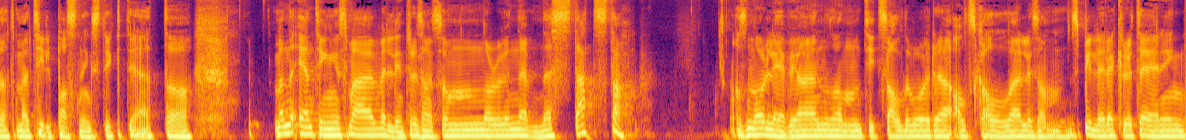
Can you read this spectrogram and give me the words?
dette med tilpasningsdyktighet. Og, men en ting som er veldig interessant som når du nevner stats, da. Altså Nå lever vi i en sånn tidsalder hvor alt skal liksom, spille rekruttering,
